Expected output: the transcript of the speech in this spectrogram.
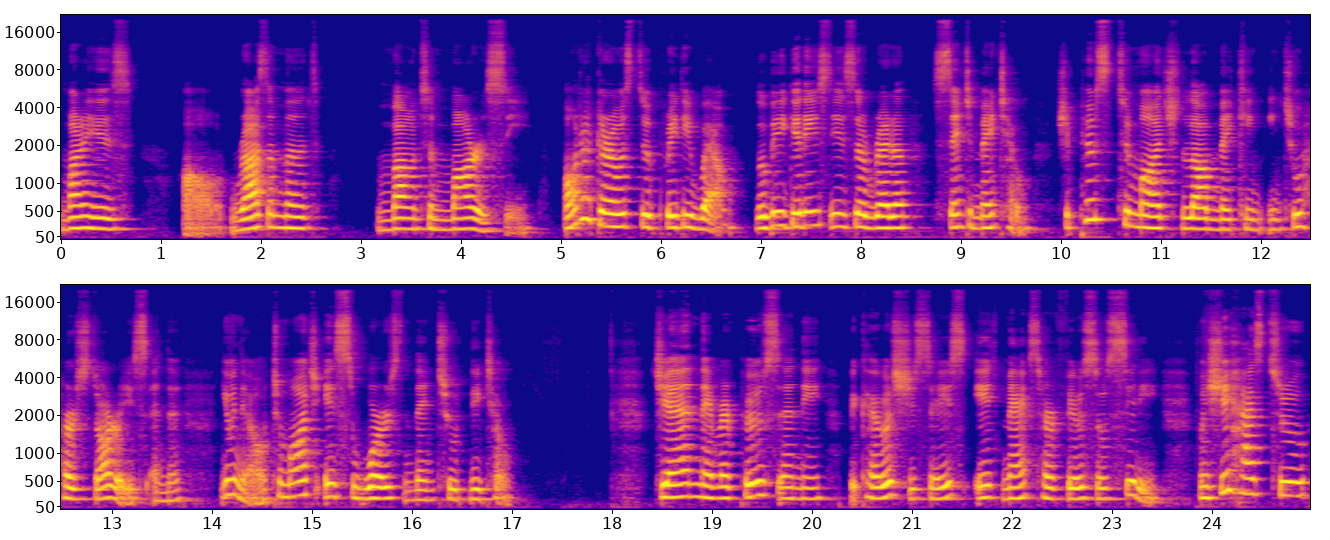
Mine is uh, Rosamond Montmorency. All the girls do pretty well. Ruby Gillis is a rather sentimental. She puts too much love making into her stories, and you know, too much is worse than too little. Jen never puts any because she says it makes her feel so silly when she has to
